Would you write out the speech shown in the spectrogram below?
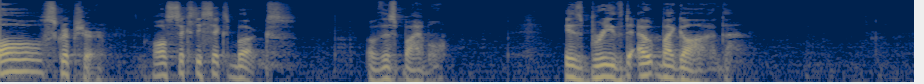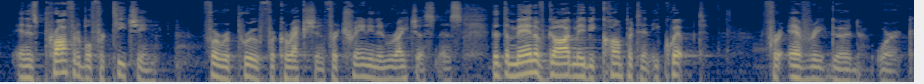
All scripture, all 66 books of this Bible is breathed out by God and is profitable for teaching, for reproof, for correction, for training in righteousness, that the man of God may be competent, equipped for every good work.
